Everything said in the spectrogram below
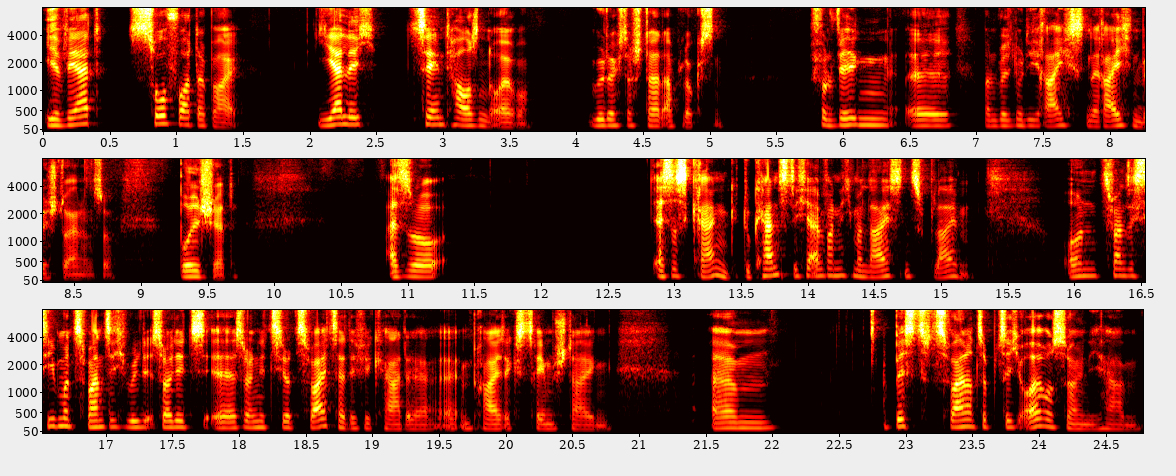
Ihr wärt sofort dabei. Jährlich 10.000 Euro. Würde euch der Staat abluchsen. Von wegen, äh, man will nur die Reichsten, Reichen besteuern und so. Bullshit. Also, es ist krank. Du kannst dich einfach nicht mehr leisten zu bleiben. Und 2027 will, soll die, äh, sollen die CO2-Zertifikate äh, im Preis extrem steigen. Ähm, bis zu 270 Euro sollen die haben,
